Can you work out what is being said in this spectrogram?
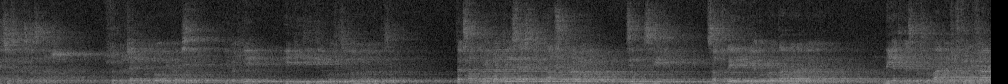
Ісус Христос наш, причетні до того віка всі, і батьки, і діти, які не хочуть свідомо вернутися. Так само, дорогі брати і сестри, в нашому народі, в цілому світі, завжди є оправдання на гріх. Не є таке спростування чи щирий жаль,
